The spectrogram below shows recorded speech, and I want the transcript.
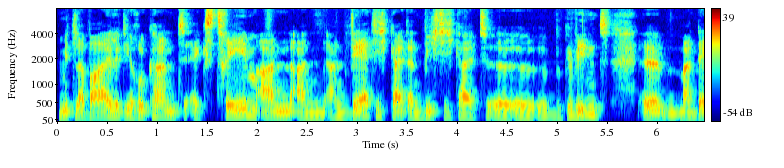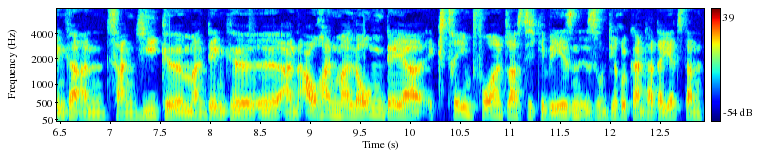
mittlerweile die Rückhand extrem an, an, an Wertigkeit, an Wichtigkeit äh, äh, gewinnt. Äh, man denke an Zhang Yike, man denke äh, an, auch an Malong, der ja extrem vorhandlastig gewesen ist und die Rückhand hat er jetzt dann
